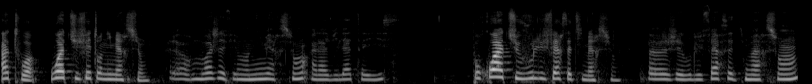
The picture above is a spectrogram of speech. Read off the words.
à toi, où as-tu fait ton immersion? Alors, moi, j'ai fait mon immersion à la Villa Thaïs. Pourquoi as-tu voulu faire cette immersion? Euh, j'ai voulu faire cette immersion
